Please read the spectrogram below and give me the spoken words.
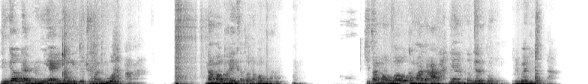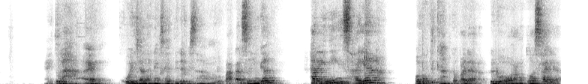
tinggalkan dunia ini itu cuma dua nama, nama baik atau nama buruk. Kita mau bawa ke mana arahnya tergantung pribadi kita. Ya, itulah yang kewejangan yang saya tidak bisa melupakan sehingga hari ini saya membuktikan kepada kedua orang tua saya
